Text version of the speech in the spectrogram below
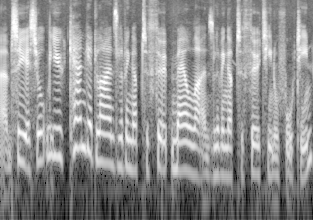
Um, so yes, you can get lions living up to male lions living up to 13 or 14,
